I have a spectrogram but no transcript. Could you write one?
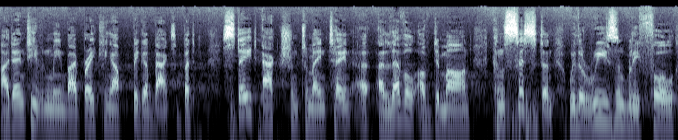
I don't even mean by breaking up bigger banks, but state action to maintain a, a, level of demand consistent with a reasonably full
